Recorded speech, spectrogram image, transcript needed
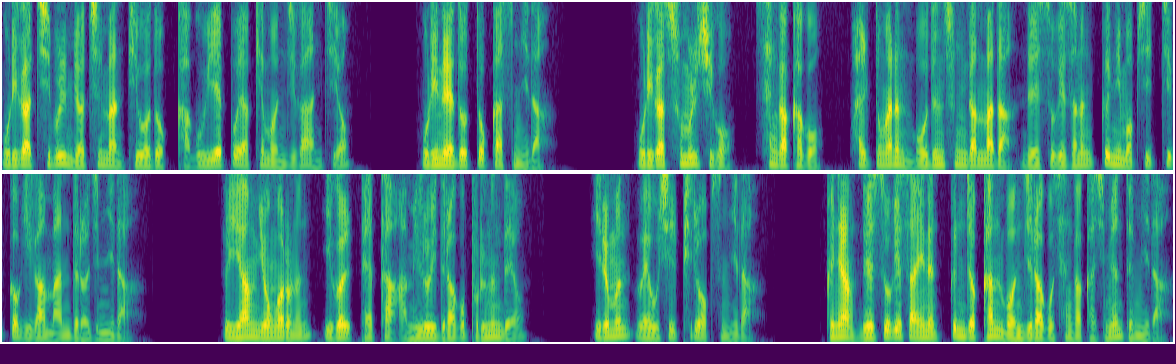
우리가 집을 며칠만 비워도 가구 위에 뽀얗게 먼지가 앉지요? 우리 뇌도 똑같습니다. 우리가 숨을 쉬고 생각하고 활동하는 모든 순간마다 뇌 속에서는 끊임없이 찌꺼기가 만들어집니다. 의학 용어로는 이걸 베타 아밀로이드라고 부르는데요. 이름은 외우실 필요 없습니다. 그냥 뇌 속에 쌓이는 끈적한 먼지라고 생각하시면 됩니다.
